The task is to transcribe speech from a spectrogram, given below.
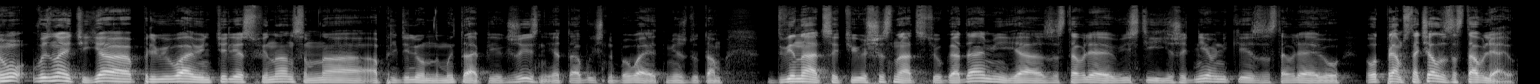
Ну, вы знаете, я прививаю интерес к финансам на определенном этапе их жизни. Это обычно бывает между там 12 и 16 годами. Я заставляю вести ежедневники, заставляю... Вот прям сначала заставляю.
